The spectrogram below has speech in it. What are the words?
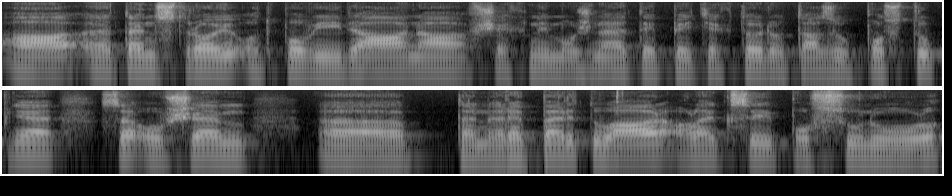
a eh, ten stroj odpovídá na všechny možné typy těchto dotazů. Postupně se ovšem Eh, ten repertoár Alexi posunul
